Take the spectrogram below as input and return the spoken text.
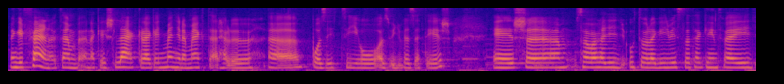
még egy felnőtt embernek és lelkileg egy mennyire megterhelő pozíció az ügyvezetés. És szóval, hogy így utólag így visszatekintve így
